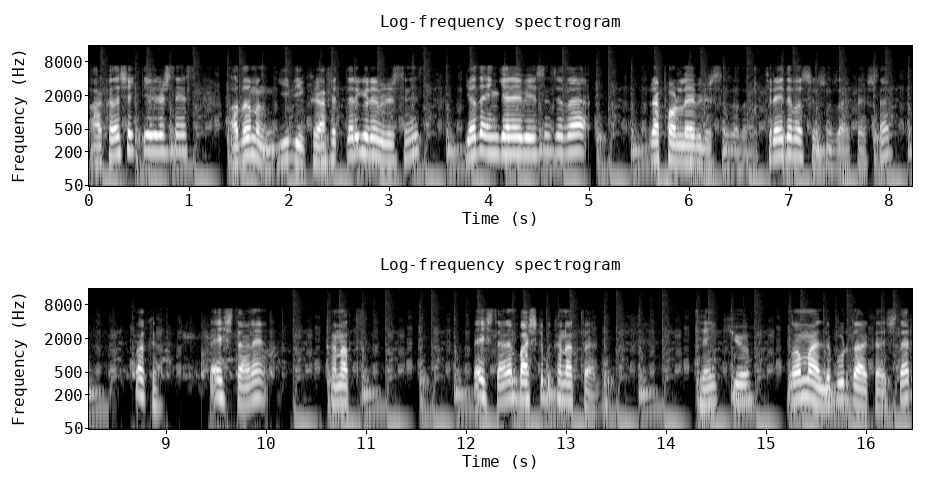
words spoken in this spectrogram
arkadaş ekleyebilirsiniz, adamın giydiği kıyafetleri görebilirsiniz ya da engelleyebilirsiniz ya da raporlayabilirsiniz adamı. Trade'e basıyorsunuz arkadaşlar. Bakın 5 tane kanat. 5 tane başka bir kanat verdi. Thank you. Normalde burada arkadaşlar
